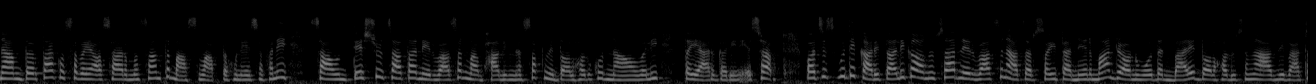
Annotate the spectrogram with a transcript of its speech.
नाम दर्ताको समय असार मसान्तमा समाप्त हुनेछ भने साउन तेस्रो साता निर्वाचनमा भाग लिन सक्ने दलहरूको नावली तयार गरिनेछ। पच्चिस बुधे कार्यतालिका अनुसार निर्वाचन आचार संहिता निर्माण र अनुमोदनबारे दलहरूसँग आजैबाट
